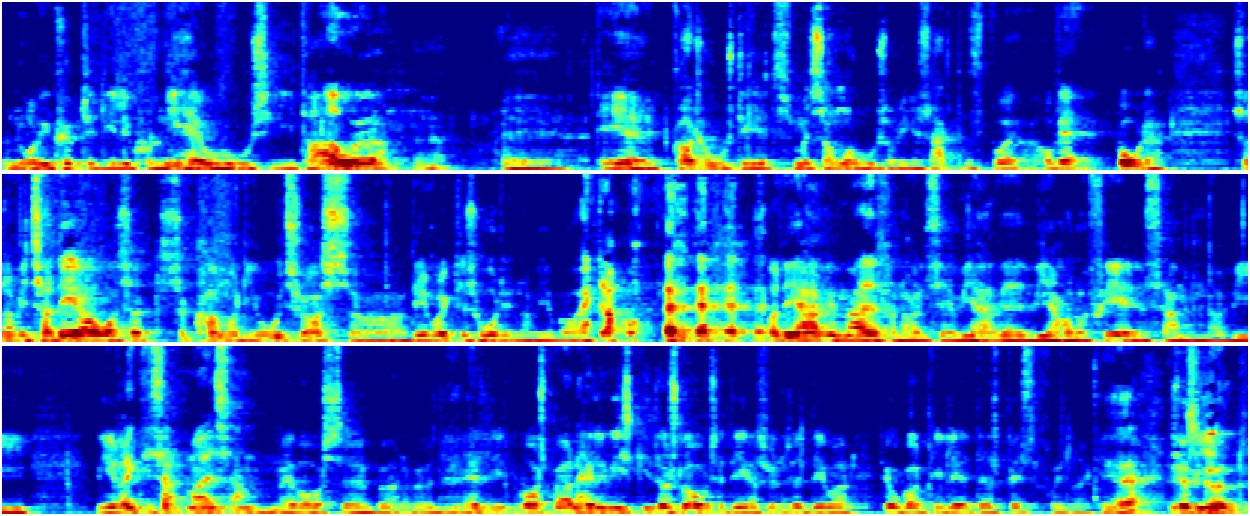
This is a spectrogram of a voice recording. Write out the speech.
nu har vi købt et lille kolonihavehus i Dragør. Ja. Øh, det er et godt hus, det er et, som et sommerhus, og vi kan sagtens bo, og være, bo der. Så når vi tager derover, så, så kommer de ud til os, og det rygtes hurtigt, når vi er på vej derover. og det har vi meget fornøjelse af. Vi har, været, vi har holdt ferie sammen, og vi, vi er rigtig sammen, meget sammen med vores øh, børnebørn. Er heldig, vores børn har heldigvis givet os lov til det, og synes, at det var, det var godt, de lærte deres bedsteforældre at kende. Ja, det er Så vi, skønt.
